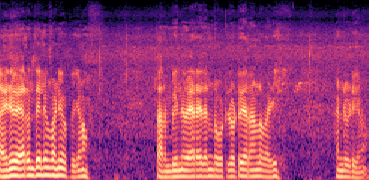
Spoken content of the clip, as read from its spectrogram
അതിന് വേറെ എന്തെങ്കിലും പണി ഒപ്പിക്കണം. പറമ്പിൽ നിന്ന് വേറെ ഏതെങ്കിലും റോട്ടിലോട്ട് കയറാനുള്ള വഴി കണ്ടുപിടിക്കണം.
